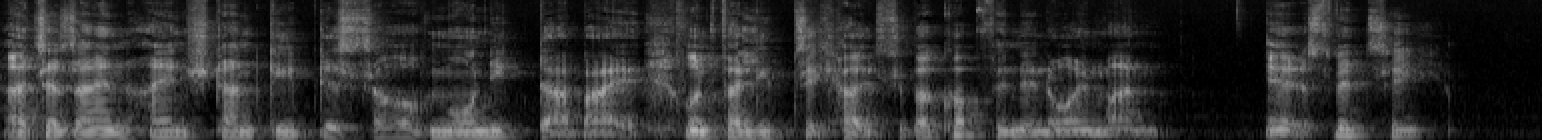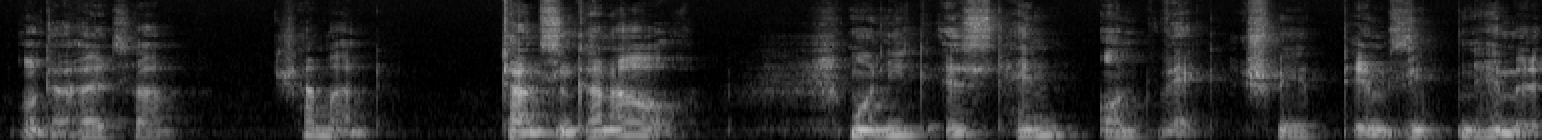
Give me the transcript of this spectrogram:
Als er seinen Einstand gibt, ist auch Monique dabei und verliebt sich Hals über Kopf in den neuen Mann. Er ist witzig, unterhaltsam, charmant. Tanzen kann er auch. Monique ist hin und weg, schwebt im siebten Himmel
